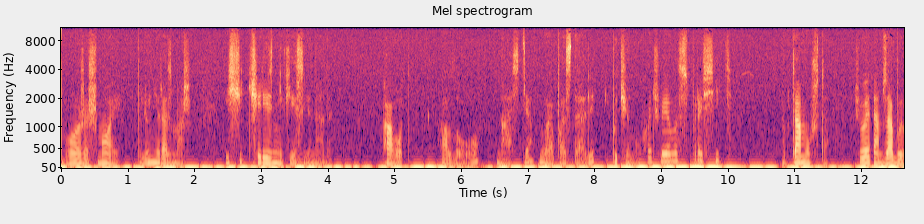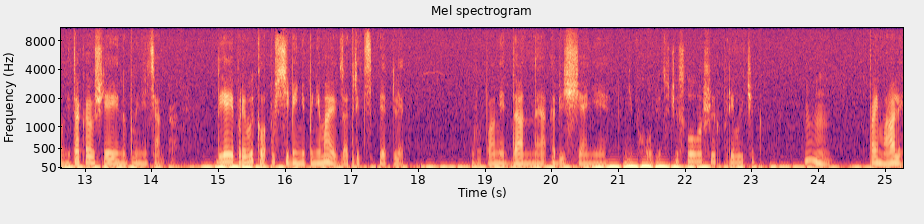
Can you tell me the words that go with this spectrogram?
Боже ж мой, плюнь не размажь. Ищи через них, если надо. А вот, алло, Настя, вы опоздали. И почему, хочу я вас спросить? А потому что, чего я там забыл, не такая уж я инопланетянка. Да я и привыкла, пусть себе не понимают за 35 лет. Выполнять данное обещание не входит в число ваших привычек. Ммм, поймали.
